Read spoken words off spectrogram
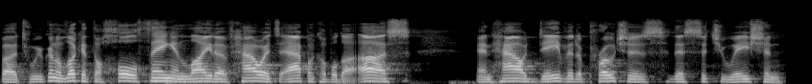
But we're going to look at the whole thing in light of how it's applicable to us and how David approaches this situation.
